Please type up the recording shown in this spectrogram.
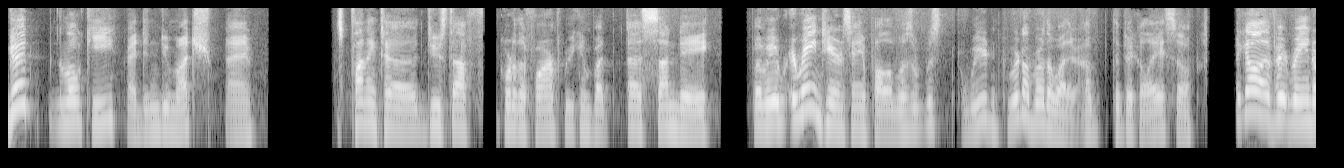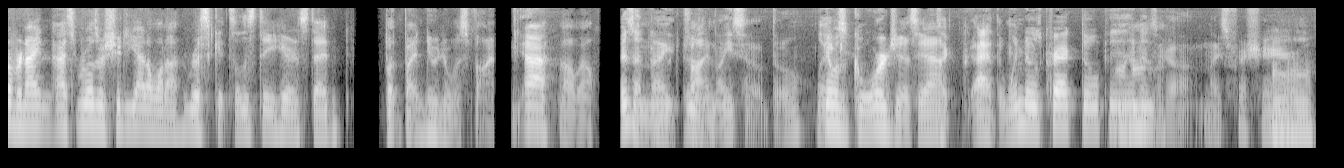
good. Low key. I didn't do much. I was planning to do stuff, go to the farm for weekend, but uh, Sunday. But we, it rained here in St. Paul. It was it was weird, weird over the weather, uh, typical, eh? So, like, oh, if it rained overnight and ice roads are shitty, I don't want to risk it, so let's stay here instead. But by noon, it was fine. Yeah. Ah, oh well. It was a nice. It was nice out though. Like, it was gorgeous, yeah. It's like I had the windows cracked open. Mhm. It was like oh, nice fresh air. Mhm.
